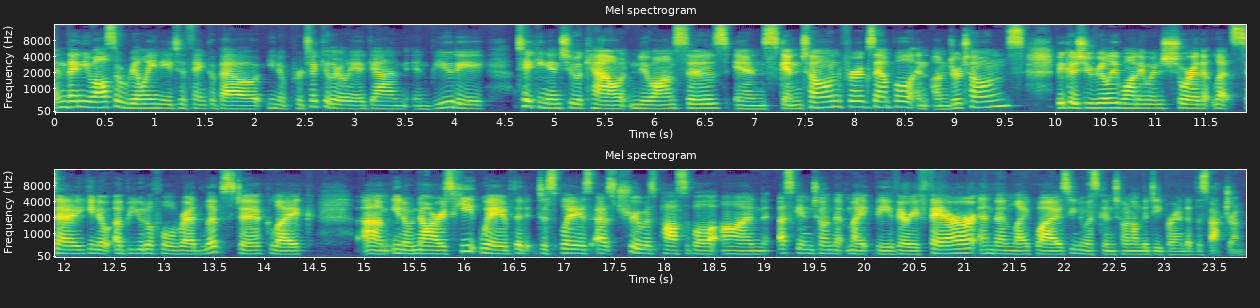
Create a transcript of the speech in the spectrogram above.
And then you also really need to think about, you know, particularly again in beauty, taking into account nuances in skin tone, for example, and undertones, because you really want to ensure that, let's say, you know, a beautiful red lipstick like um, you know, NARS heat wave that it displays as true as possible on a skin tone that might be very fair, and then likewise, you know, a skin tone on the deeper end of the spectrum.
